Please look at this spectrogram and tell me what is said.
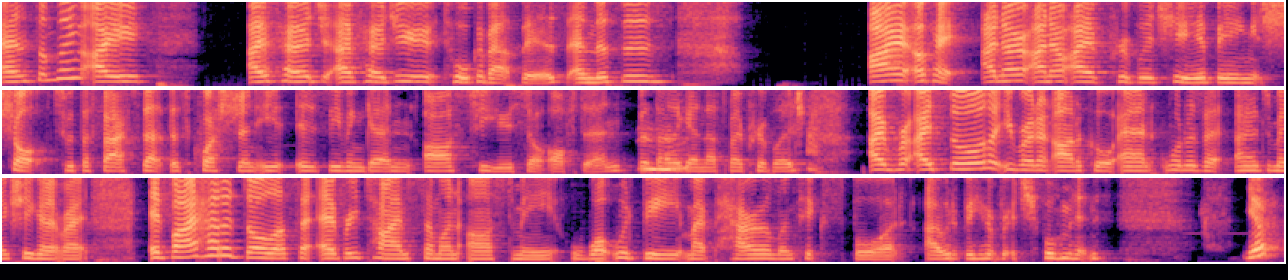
and something I I've heard you- I've heard you talk about this, and this is I okay, I know I know I have privilege here being shocked with the fact that this question is even getting asked to you so often, but Mm-hmm. then again that's my privilege. I I saw that you wrote an article and what was it? I had to make sure you get it right. If I had a dollar for every time someone asked me what would be my Paralympic sport, I would be a rich woman. Yep.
